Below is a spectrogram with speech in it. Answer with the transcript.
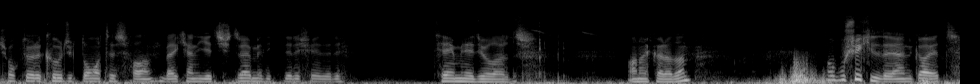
çok da öyle kıvırcık domates falan belki hani yetiştiremedikleri şeyleri temin ediyorlardır anakaradan. Ama bu şekilde yani gayet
